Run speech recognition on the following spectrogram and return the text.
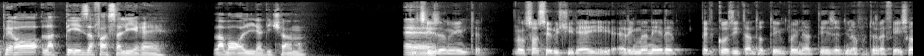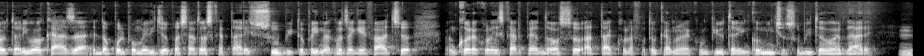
però l'attesa fa salire la voglia, diciamo. Eh. Decisamente. Non so se riuscirei a rimanere per così tanto tempo in attesa di una fotografia. Di solito arrivo a casa e dopo il pomeriggio passato a scattare subito, prima cosa che faccio, ancora con le scarpe addosso, attacco la fotocamera al computer e incomincio subito a guardare. Mm.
